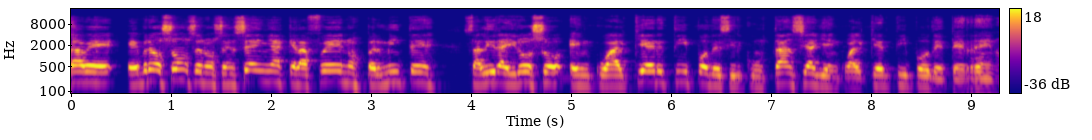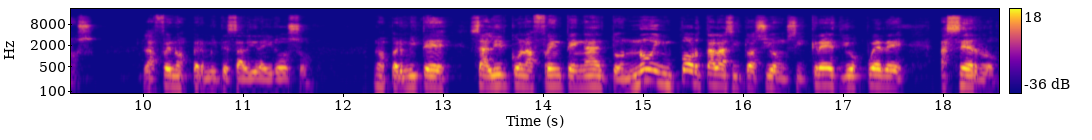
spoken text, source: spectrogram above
Sabe, Hebreos 11 nos enseña que la fe nos permite salir airoso en cualquier tipo de circunstancia y en cualquier tipo de terrenos. La fe nos permite salir airoso, nos permite salir con la frente en alto, no importa la situación, si crees Dios puede hacerlo.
